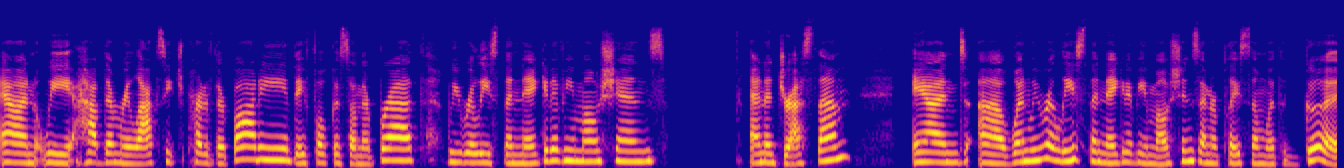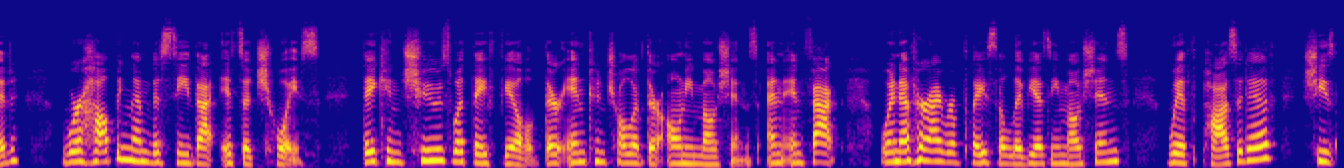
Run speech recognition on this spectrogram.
and we have them relax each part of their body. They focus on their breath. We release the negative emotions and address them. And uh, when we release the negative emotions and replace them with good, we're helping them to see that it's a choice. They can choose what they feel. They're in control of their own emotions. And in fact, whenever I replace Olivia's emotions with positive, she's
